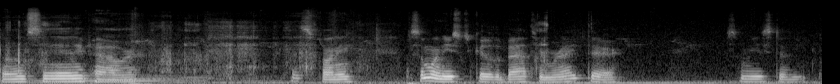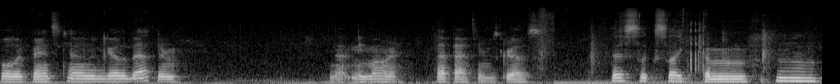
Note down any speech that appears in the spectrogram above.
Don't see any power. That's funny. Someone used to go to the bathroom right there. Someone used to pull their pants down and go to the bathroom. Not anymore. That bathroom's gross. This looks like the mm,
